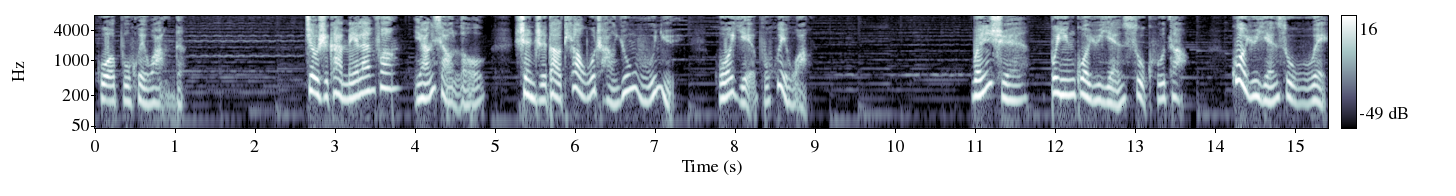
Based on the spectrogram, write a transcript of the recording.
国不会亡的。就是看梅兰芳、杨小楼，甚至到跳舞场拥舞女，国也不会亡。文学不应过于严肃枯燥。过于严肃无味，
